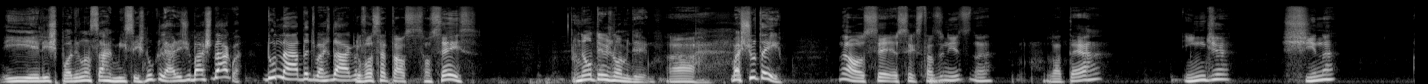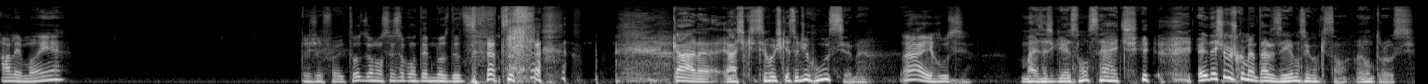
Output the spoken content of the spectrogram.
E eles podem lançar mísseis nucleares debaixo d'água. Do nada, debaixo d'água. Eu vou acertar, são seis? Não tem os nomes dele. Ah, Mas chuta aí. não, eu sei, eu sei que Estados Unidos, né? Inglaterra, Índia, China, Alemanha. Eu já falei todos, eu não sei se eu contei nos meus dedos certos. Cara, acho que você esqueceu de Rússia, né? ah, e Rússia. Mas acho que são sete. Eu deixo nos comentários aí, eu não sei qual que são. Eu não trouxe.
